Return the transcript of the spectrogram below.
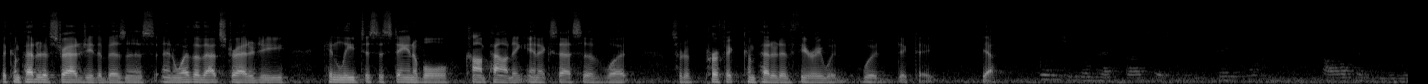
the competitive strategy of the business and whether that strategy can lead to sustainable compounding in excess of what sort of perfect competitive theory would would dictate. Yeah. Once you've done that process and you pick one, how often do you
